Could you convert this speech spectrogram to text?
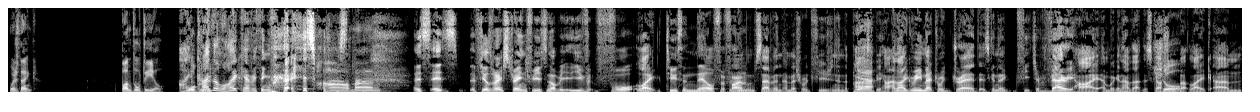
what do you think? Bundle deal. I kind of like everything where it is. Oh man, It's it's it feels very strange for you to not be. You've fought like tooth and nail for Fire. Emblem Seven and Metroid Fusion in the past. Yeah. to be high. and I agree. Metroid Dread is going to feature very high, and we're going to have that discussion. Sure. But like, um,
